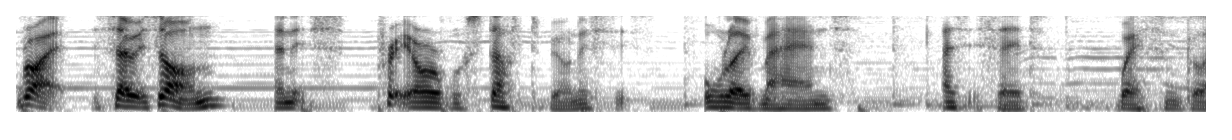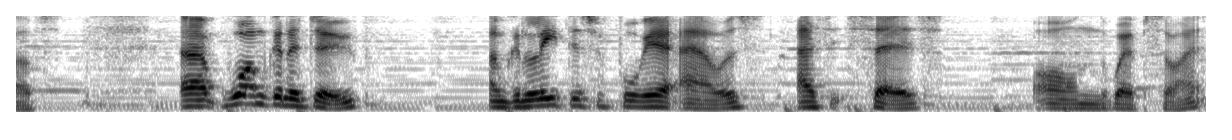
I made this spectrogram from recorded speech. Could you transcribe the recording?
Right, so it's on, and it's pretty horrible stuff to be honest. It's all over my hands, as it said, wear some gloves. Uh, what I'm going to do, I'm going to leave this for 48 hours, as it says on the website,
